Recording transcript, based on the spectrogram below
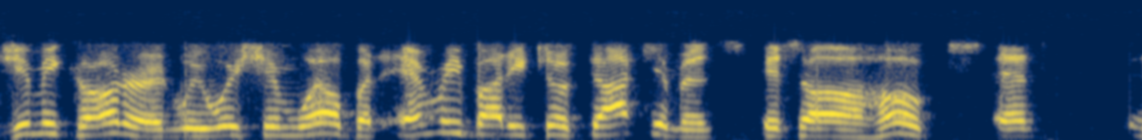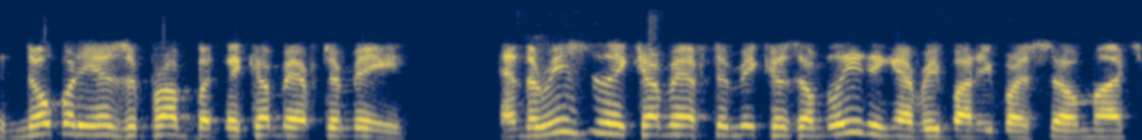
Jimmy Carter, and we wish him well. But everybody took documents. It's a hoax, and nobody has a problem. But they come after me, and the reason they come after me because I'm leading everybody by so much.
